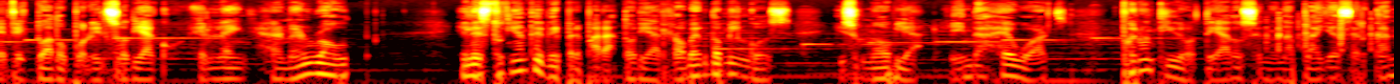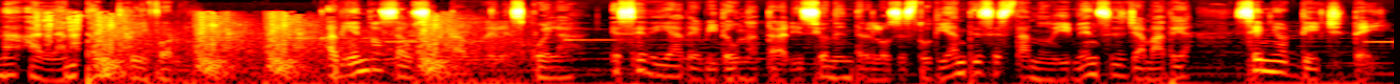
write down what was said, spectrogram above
efectuado por el Zodíaco en Lane Herman Road, el estudiante de preparatoria Robert Domingos y su novia Linda Edwards fueron tiroteados en una playa cercana a Lambton, California. Habiéndose ausentado de la escuela ese día debido a una tradición entre los estudiantes estadounidenses llamada Senior Ditch Day.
